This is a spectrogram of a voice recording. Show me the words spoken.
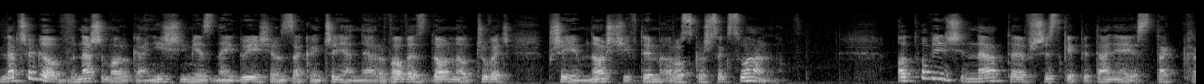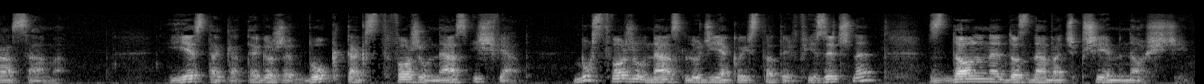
Dlaczego w naszym organizmie znajduje się zakończenia nerwowe zdolne odczuwać przyjemności, w tym rozkosz seksualną? Odpowiedź na te wszystkie pytania jest taka sama. Jest tak dlatego, że Bóg tak stworzył nas i świat. Bóg stworzył nas, ludzi, jako istoty fizyczne, zdolne doznawać przyjemności.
